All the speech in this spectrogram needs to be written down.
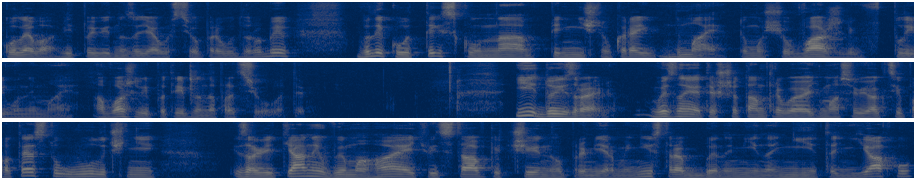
Кулева відповідно заяву з цього приводу робив. Великого тиску на Північну Корею немає, тому що важлів впливу немає, а важлі потрібно напрацьовувати. І до Ізраїлю. Ви знаєте, що там тривають масові акції протесту вуличні. Ізраїльтяни вимагають відставки чинного прем'єр-міністра Бенаміна Нітаньяху,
